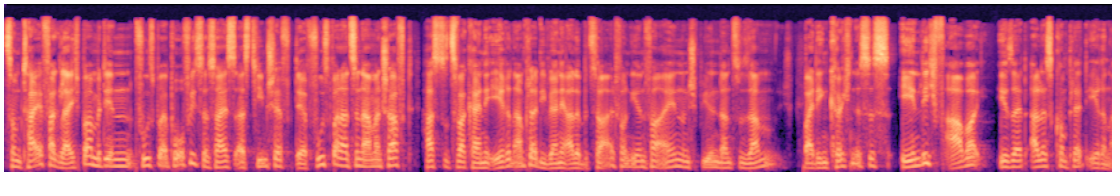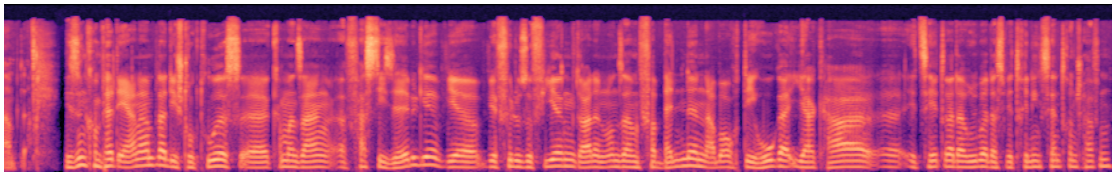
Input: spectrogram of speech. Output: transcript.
zum Teil vergleichbar mit den Fußballprofis. Das heißt, als Teamchef der Fußballnationalmannschaft hast du zwar keine Ehrenamtler, die werden ja alle bezahlt von ihren Vereinen und spielen dann zusammen. Bei den Köchen ist es ähnlich, aber ihr seid alles komplett Ehrenamtler. Wir sind komplett Ehrenamtler. Die Struktur ist, äh, kann man sagen, äh, fast dieselbe. Wir, wir philosophieren gerade in unseren Verbänden, aber auch DEHOGA, IHK äh, etc. darüber, dass wir Trainingszentren schaffen.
